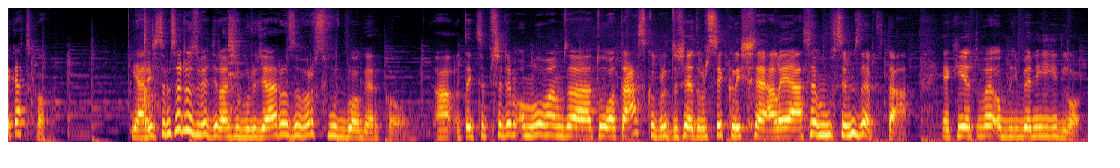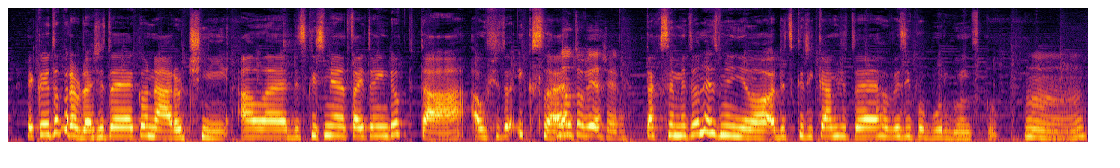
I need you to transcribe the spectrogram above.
Ahoj Katko. Já když jsem se dozvěděla, že budu dělat rozhovor s foodblogerkou, a teď se předem omlouvám za tu otázku, protože je to prostě kliše, ale já se musím zeptat, jaký je tvoje oblíbené jídlo? Jako je to pravda, že to je jako náročný, ale vždycky se mě tady to někdo ptá a už je to x let. No to věřím. Tak se mi to nezměnilo a vždycky říkám, že to je hovězí po burgundsku. Hmm.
